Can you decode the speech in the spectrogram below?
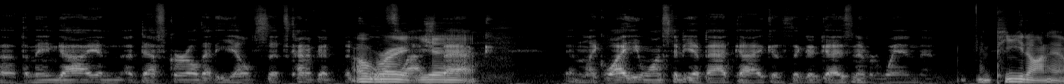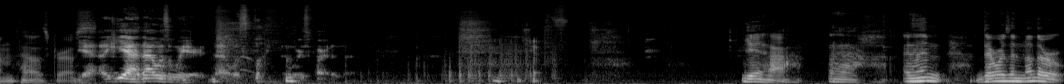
uh, the main guy and a deaf girl that he helps. That's kind of got a Oh, cool right, flashback. yeah. And like why he wants to be a bad guy because the good guys never win. And And peed on him. That was gross. yeah, yeah, that was weird. That was like the worst part of that. Yes. Yeah. Ugh. and then there was another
